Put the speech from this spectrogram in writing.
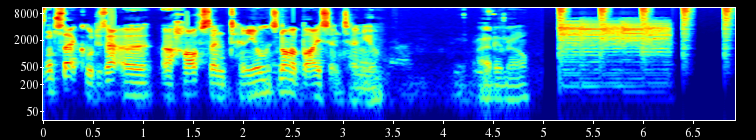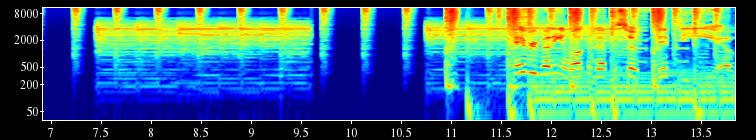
What's that called? Is that a, a half centennial? It's not a bicentennial. I don't know. Hey, everybody, and welcome to episode 50 of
